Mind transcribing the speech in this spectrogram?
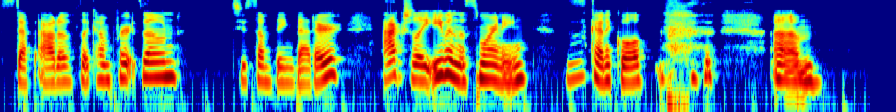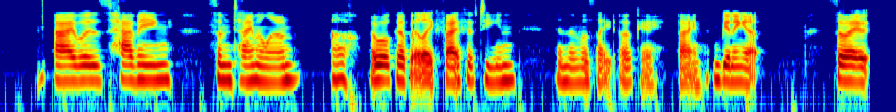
step out of the comfort zone to something better actually, even this morning, this is kind of cool. um, I was having some time alone. Oh, I woke up at like 5:15 and then was like, okay, fine, I'm getting up. So I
